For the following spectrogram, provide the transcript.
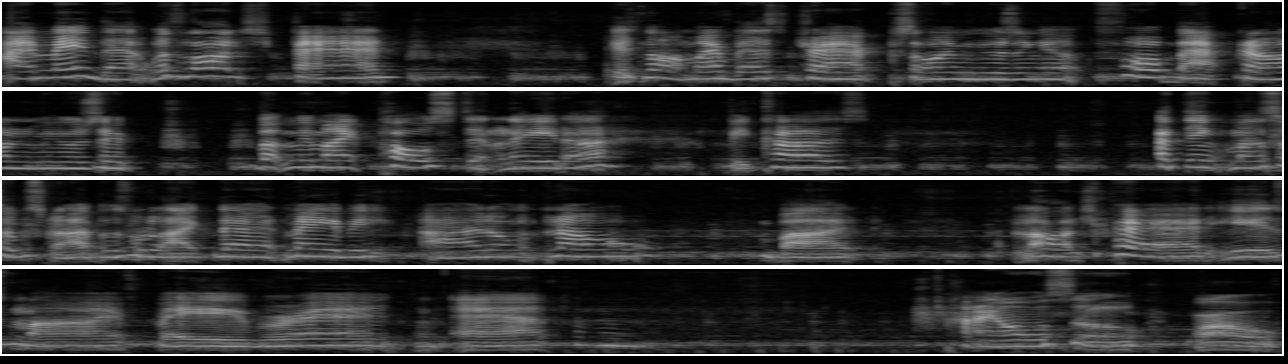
I made that with Launchpad. It's not my best track, so I'm using it for background music. But we might post it later because I think my subscribers would like that. Maybe. I don't know. But Launchpad is my favorite app. I also, wow,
